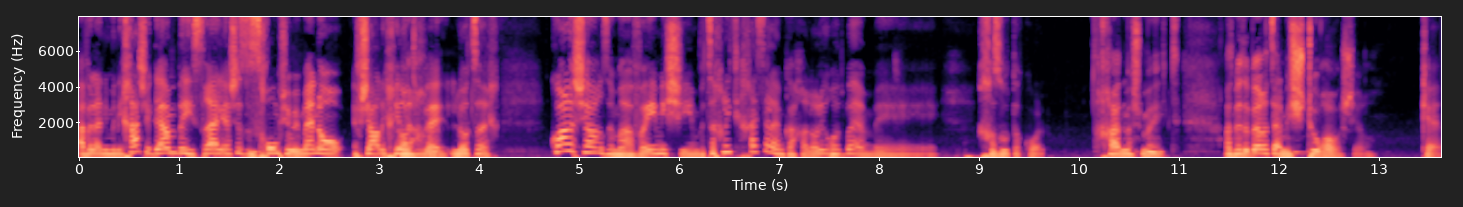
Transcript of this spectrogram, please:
אבל אני מניחה שגם בישראל יש איזה סכום שממנו אפשר לחיות נכון. ולא צריך. כל השאר זה מאוויים אישיים, וצריך להתייחס אליהם ככה, לא לראות בהם אה, חזות הכל. חד משמעית. את מדברת על משטור האושר. כן.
